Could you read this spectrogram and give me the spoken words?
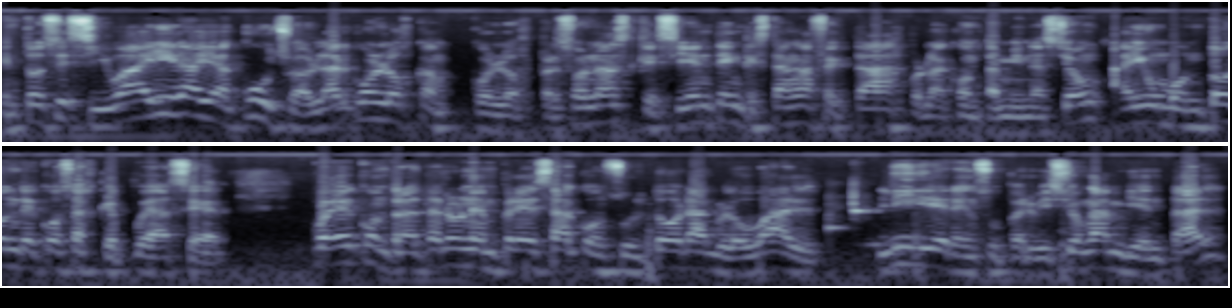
Entonces, si va a ir a Ayacucho a hablar con los con las personas que sienten que están afectadas por la contaminación, hay un montón de cosas que puede hacer. Puede contratar una empresa consultora global, líder en supervisión ambiental,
